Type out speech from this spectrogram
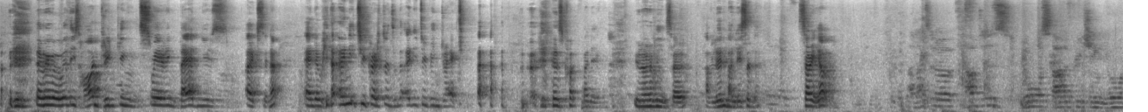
and we were with these hard drinking, swearing, bad news oaks, you know? And uh, we're the only two Christians and the only two being dragged. it's quite funny. You know what I mean? So, I've learned my lesson. Sorry, yeah. I'd like to know how does your style of preaching and your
